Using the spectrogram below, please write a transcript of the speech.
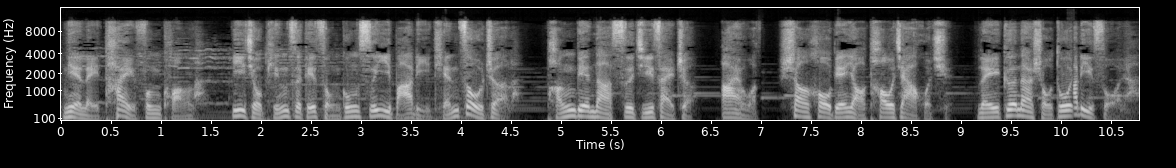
聂磊太疯狂了，一酒瓶子给总公司一把，李田揍这了。旁边那司机在这，哎我上后边要掏家伙去。磊哥那手多利索呀，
